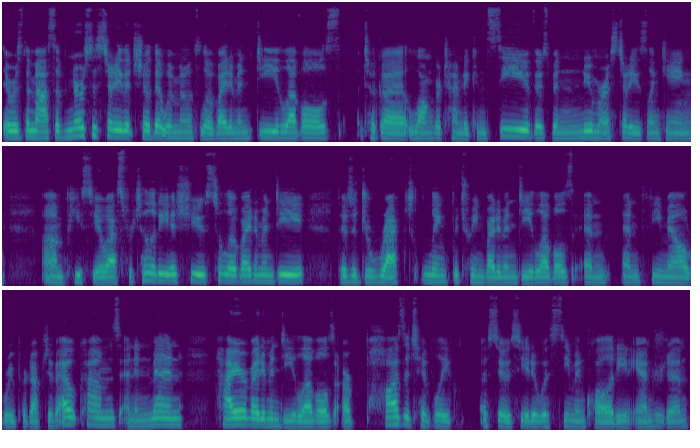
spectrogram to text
There was the massive nurses study that showed that women with low vitamin D levels took a longer time to conceive. There's been numerous studies linking um, PCOS fertility issues to low vitamin D. There's a direct link between vitamin D levels and, and female reproductive outcomes. And in men, higher vitamin D levels are positively associated with semen quality and androgen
